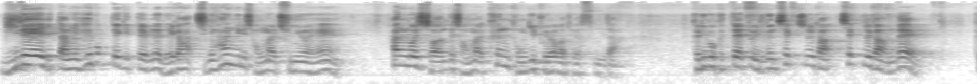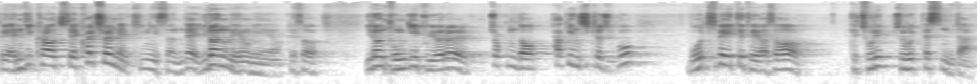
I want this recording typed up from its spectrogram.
미래에 이 땅이 회복되기 때문에 내가 지금 하는 일이 정말 중요해 하는 것이 저한테 정말 큰 동기부여가 되었습니다. 그리고 그때 또 읽은 책들, 가, 책들 가운데 그 앤디 크라우치의 컬처럴 메이킹이 있었는데 이런 내용이에요. 그래서 이런 동기부여를 조금 더 확인시켜주고 모티베이트 되어서 졸입, 졸업했습니다.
